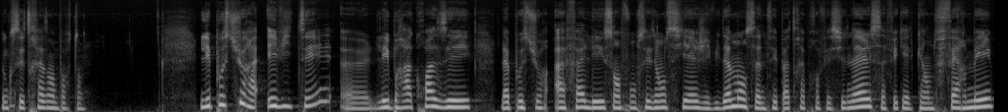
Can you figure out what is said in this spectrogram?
Donc c'est très important. Les postures à éviter, euh, les bras croisés, la posture affalée, s'enfoncer dans le siège, évidemment, ça ne fait pas très professionnel, ça fait quelqu'un de fermé.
